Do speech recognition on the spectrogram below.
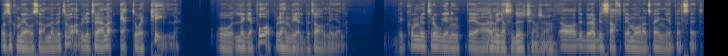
Och så kommer jag och sa, men vet du vad, vill du träna ett år till och lägga på på den delbetalningen? Det kommer du troligen inte göra. Det blir ganska dyrt kanske. Ja, det börjar bli saftiga månadspengar plötsligt.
